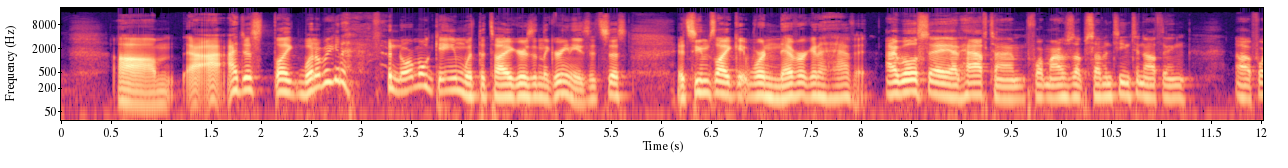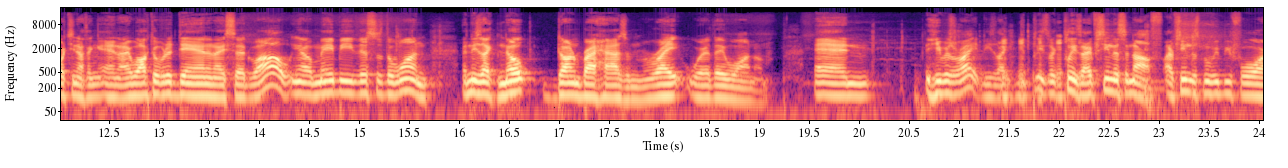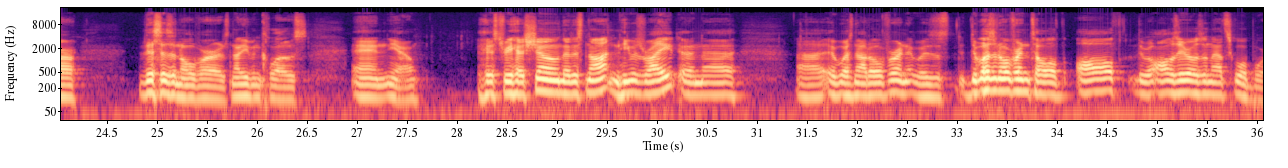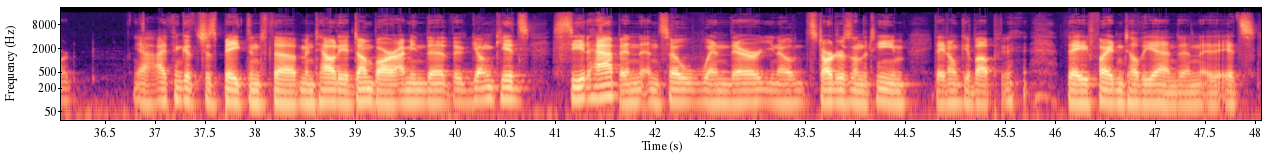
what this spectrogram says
Um, I, I just like when are we gonna have a normal game with the Tigers and the Greenies? It's just it seems like we're never gonna have it. I will say at halftime, Fort Myers was up seventeen to nothing uh, 14 nothing. And I walked over to Dan and I said, wow, you know, maybe this is the one. And he's like, nope, Dunbar has them right where they want them. And he was right. He's like, please, like, please, I've seen this enough. I've seen this movie before. This isn't over. It's not even close. And, you know, history has shown that it's not. And he was right. And, uh, uh, it was not over, and it was it wasn't over until all there were all zeros on that scoreboard. Yeah, I think it's just baked into the mentality at Dunbar. I mean, the the young kids see it happen, and so when they're you know starters on the team, they don't give up. they fight until the end, and it's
